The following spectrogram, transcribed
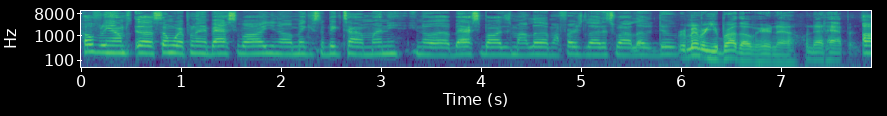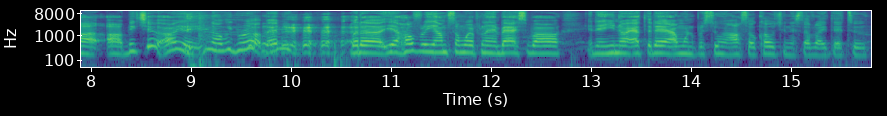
hopefully I'm uh, somewhere playing basketball, you know, making some big time money. You know, uh, basketball is my love, my first love. That's what I love to do. Remember your brother over here now when that happens. Uh, uh big chill. Oh yeah, you know we grew up, baby. but uh, yeah, hopefully I'm somewhere playing basketball, and then you know after that I want to pursue also coaching and stuff like that too.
